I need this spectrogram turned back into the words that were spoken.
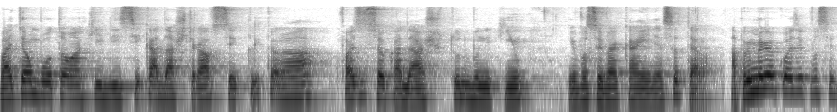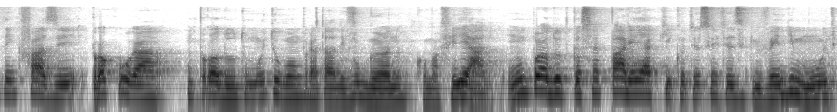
vai ter um botão aqui de se cadastrar, você clica lá, faz o seu cadastro, tudo bonitinho e você vai cair nessa tela. A primeira coisa que você tem que fazer é procurar um produto muito bom para estar tá divulgando como afiliado. Um produto que eu separei aqui que eu tenho certeza que vende muito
